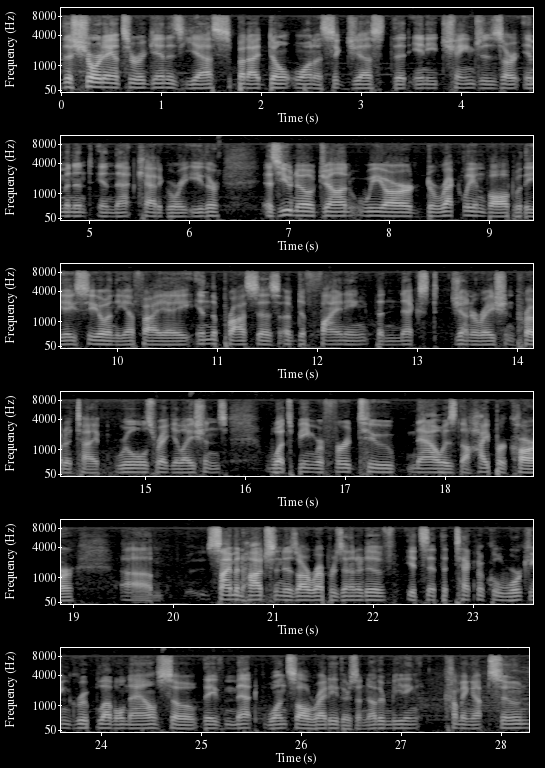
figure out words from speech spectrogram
The short answer again is yes, but I don't want to suggest that any changes are imminent in that category either. As you know, John, we are directly involved with the ACO and the FIA in the process of defining the next generation prototype rules, regulations, what's being referred to now as the hypercar. Um, Simon Hodgson is our representative. It's at the technical working group level now, so they've met once already. There's another meeting coming up soon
